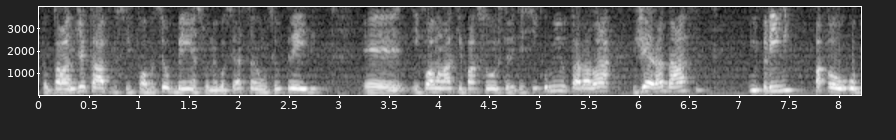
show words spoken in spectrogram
Então tá lá no GCAP, você informa seu bem, a sua negociação, seu trade, é, informa lá que passou os 35 mil, tarará, gera a DAF, imprime, ou, ou,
